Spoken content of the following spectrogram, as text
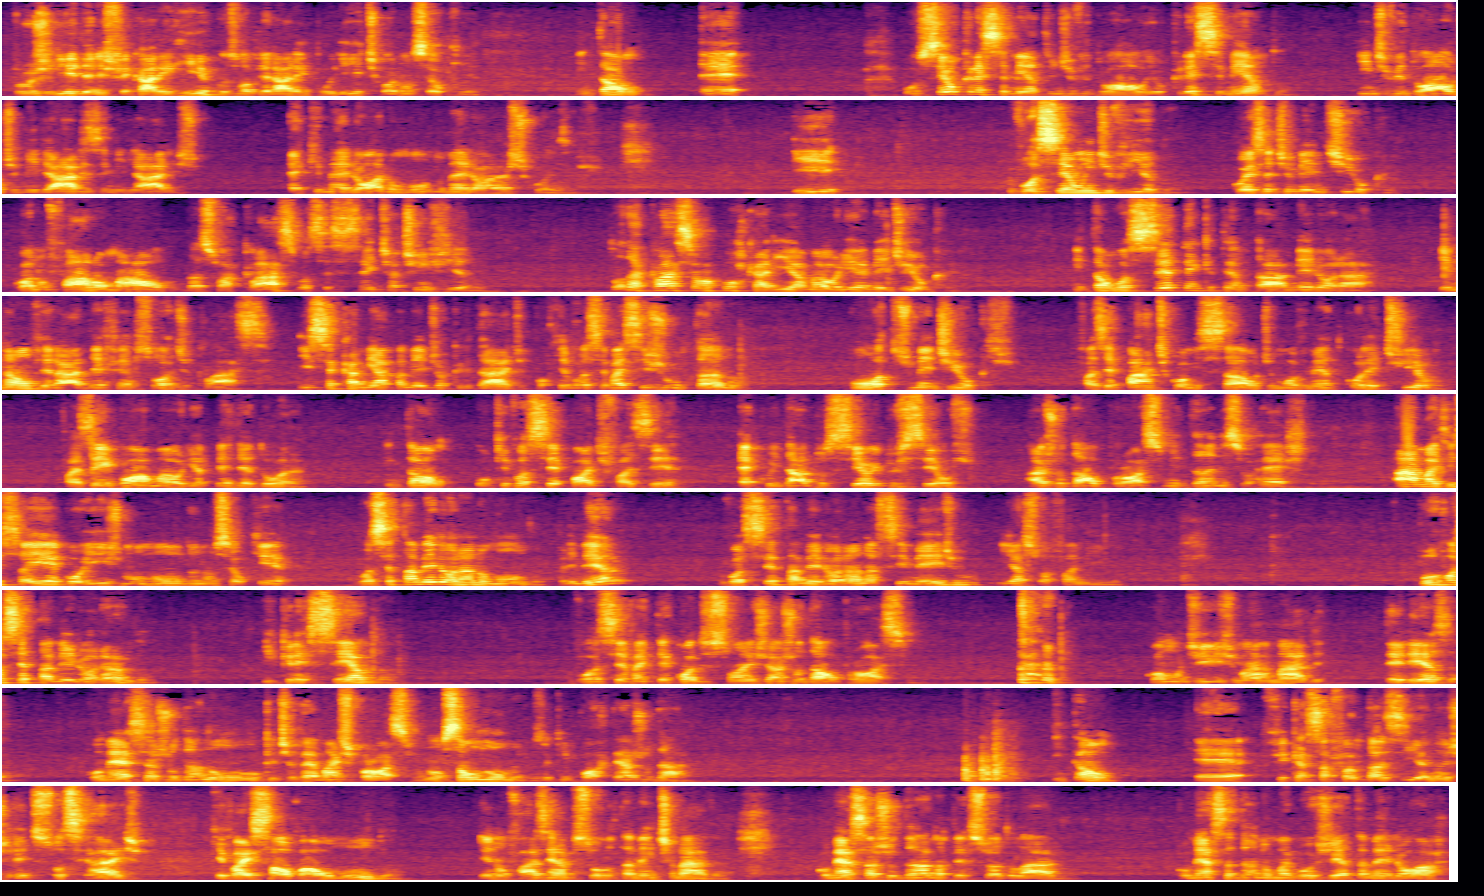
para os líderes ficarem ricos ou virarem políticos ou não sei o quê. Então, é, o seu crescimento individual e o crescimento individual de milhares e milhares é que melhora o mundo, melhora as coisas e você é um indivíduo, coisa de medíocre. Quando falam mal da sua classe, você se sente atingido. Toda classe é uma porcaria, a maioria é medíocre. Então você tem que tentar melhorar e não virar defensor de classe. Isso é caminhar para a mediocridade, porque você vai se juntando com outros medíocres. Fazer parte de comissão, de movimento coletivo, fazer igual a maioria perdedora. Então, o que você pode fazer é cuidar do seu e dos seus, ajudar o próximo e dane-se o resto. Ah, mas isso aí é egoísmo, mundo, não sei o quê. Você está melhorando o mundo. Primeiro, você está melhorando a si mesmo e a sua família. Por você estar tá melhorando e crescendo, você vai ter condições de ajudar o próximo. Como diz Madre Teresa, comece ajudando um, o que tiver mais próximo. Não são números, o que importa é ajudar. Então, é, fica essa fantasia nas redes sociais que vai salvar o mundo e não fazem absolutamente nada. Começa ajudando a pessoa do lado, começa dando uma gorjeta melhor,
